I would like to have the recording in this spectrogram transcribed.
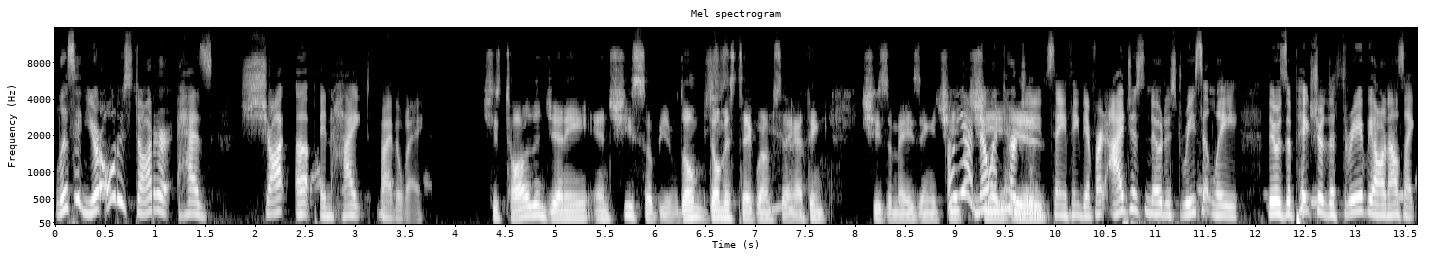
listen, your oldest daughter has shot up in height, by the way. She's taller than Jenny and she's so beautiful. Don't don't mistake what I'm saying. I think she's amazing. and She, oh yeah, no one heard is, you say anything different. I just noticed recently there was a picture of the three of y'all and I was like,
